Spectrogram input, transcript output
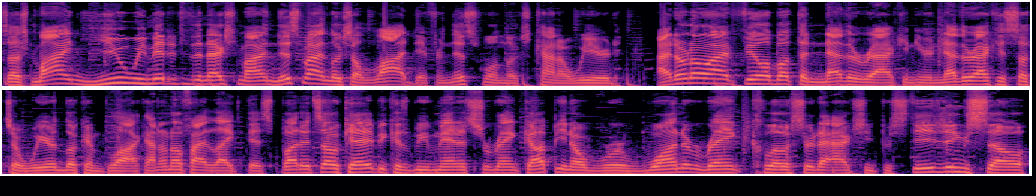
Slash mine you. We made it to the next mine. This mine looks a lot different. This one looks kind of weird. I don't know how I feel about the netherrack in here. Netherrack is such a weird looking block. I don't know if I like this, but it's okay because we managed to rank up. You know, we're one rank closer to actually prestiging. So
